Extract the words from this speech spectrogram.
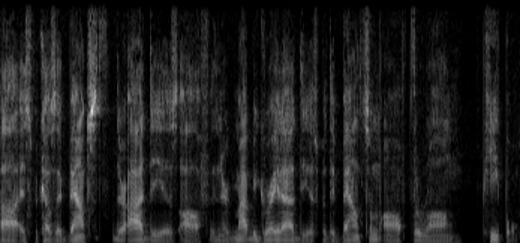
Uh, it's because they bounce their ideas off, and there might be great ideas, but they bounce them off the wrong people.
